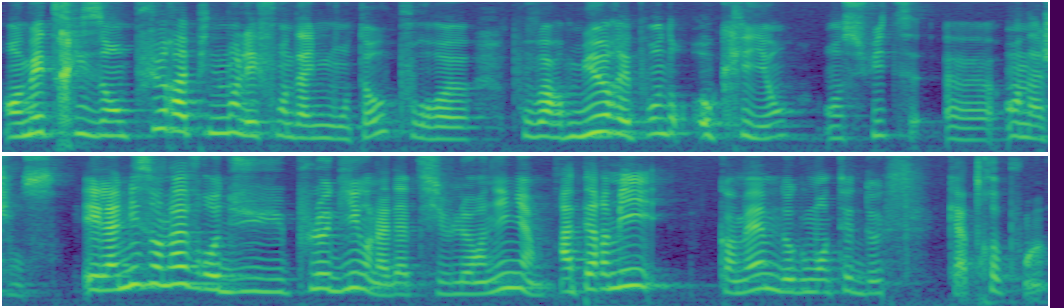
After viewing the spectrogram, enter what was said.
en maîtrisant plus rapidement les fondamentaux pour euh, pouvoir mieux répondre aux clients ensuite en agence. Et la mise en œuvre du plugin en Adaptive Learning a permis quand même d'augmenter de 4 points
